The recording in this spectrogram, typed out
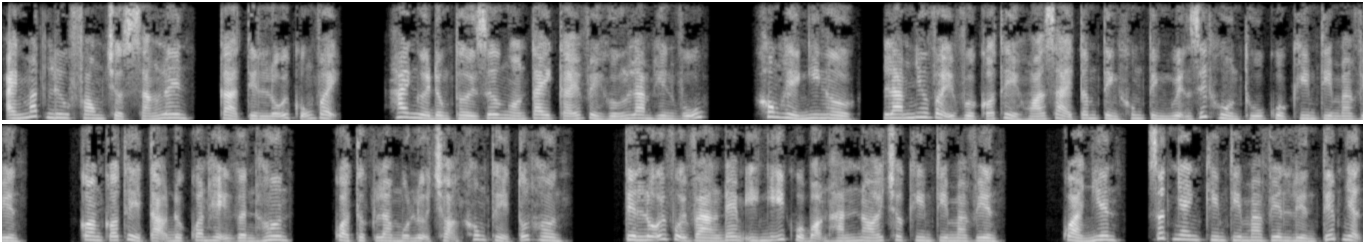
Ánh mắt Lưu Phong chợt sáng lên, cả Tiền Lỗi cũng vậy. Hai người đồng thời giơ ngón tay cái về hướng Lam Hiên Vũ, không hề nghi ngờ, làm như vậy vừa có thể hóa giải tâm tình không tình nguyện giết hồn thú của Kim Ti Ma Viên, còn có thể tạo được quan hệ gần hơn, quả thực là một lựa chọn không thể tốt hơn. Tiền Lỗi vội vàng đem ý nghĩ của bọn hắn nói cho Kim Ti Ma Viên. Quả nhiên, rất nhanh Kim Ti Ma Viên liền tiếp nhận,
